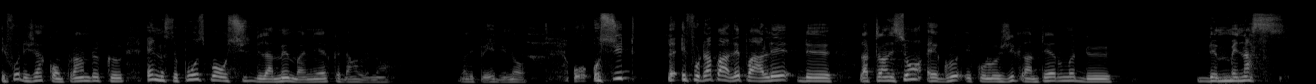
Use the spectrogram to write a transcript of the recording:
il faut déjà comprendre qu'elle ne se pose pas au sud de la même manière que dans le nord, dans les pays du nord. Au, sud, il faudra parler, parler de la transition agroécologique en termes de, de menaces.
